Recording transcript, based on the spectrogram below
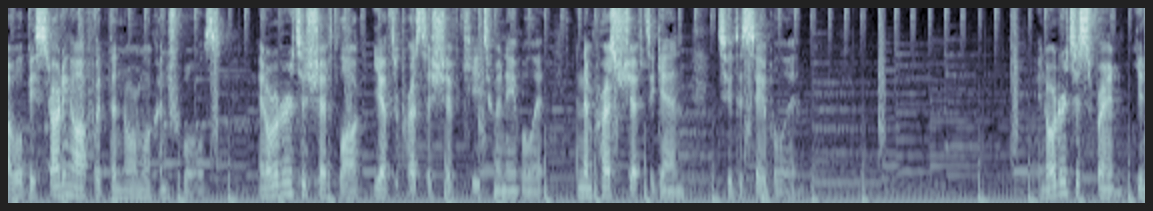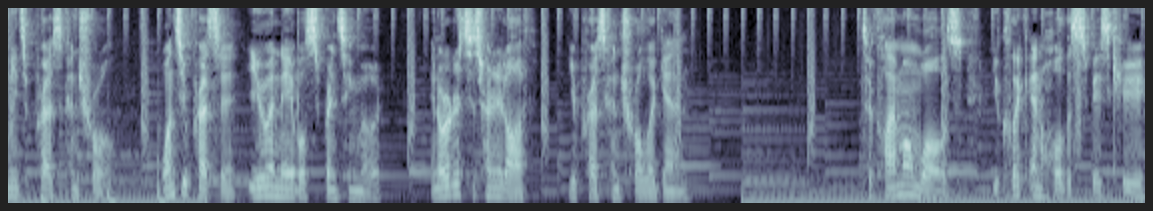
I will be starting off with the normal controls. In order to shift lock, you have to press the shift key to enable it, and then press shift again to disable it. In order to sprint, you need to press control. Once you press it, you enable sprinting mode. In order to turn it off, you press control again. To climb on walls, you click and hold the space key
